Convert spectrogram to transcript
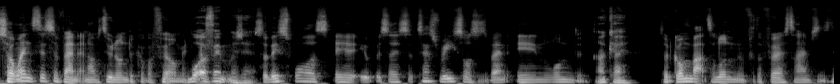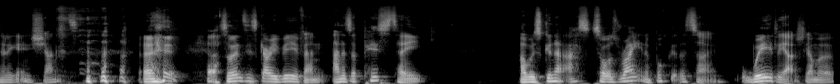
So I went to this event and I was doing undercover filming. What event was it? So this was it, it was a success resources event in London. Okay. So I'd gone back to London for the first time since nearly getting shanked. Uh, so I went to this Gary Vee event, and as a piss take, I was going to ask. So I was writing a book at the time. Weirdly, actually, I'm a,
